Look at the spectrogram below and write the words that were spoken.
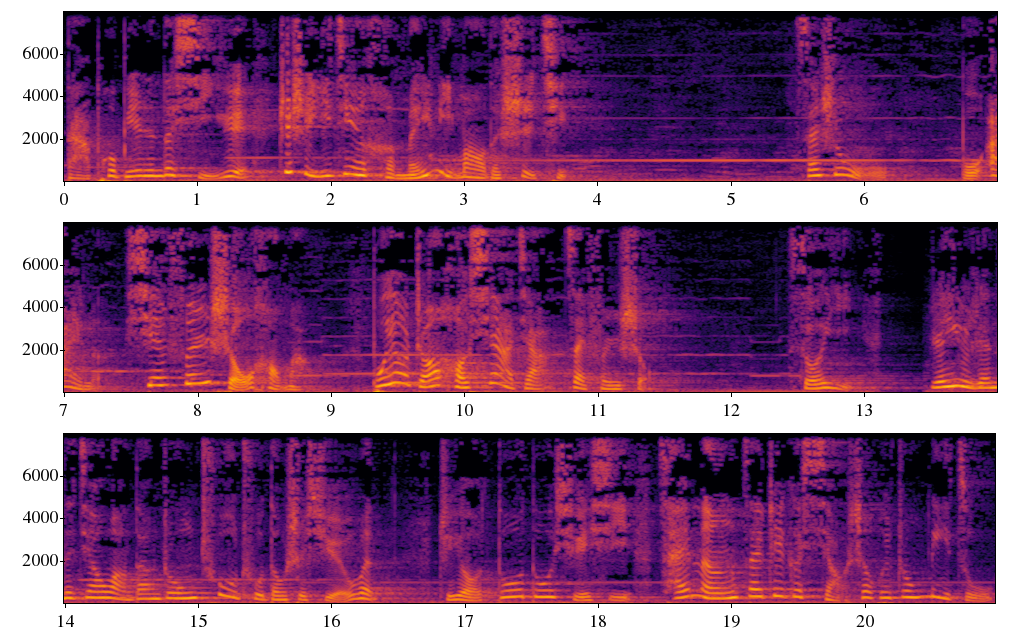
打破别人的喜悦，这是一件很没礼貌的事情。三十五，不爱了先分手好吗？不要找好下家再分手。所以，人与人的交往当中，处处都是学问。只有多多学习，才能在这个小社会中立足。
